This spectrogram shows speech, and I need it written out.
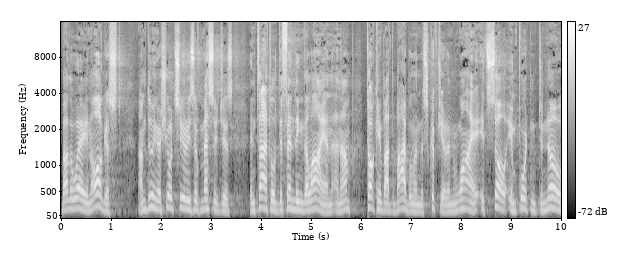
By the way, in August, I'm doing a short series of messages entitled Defending the Lion, and I'm talking about the Bible and the Scripture and why it's so important to know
